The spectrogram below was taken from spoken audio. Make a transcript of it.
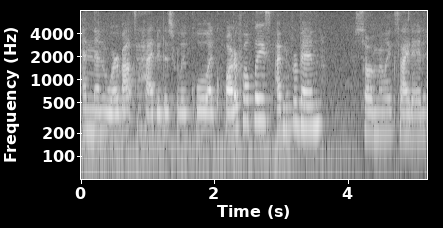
and then we're about to head to this really cool like waterfall place. I've never been, so I'm really excited.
